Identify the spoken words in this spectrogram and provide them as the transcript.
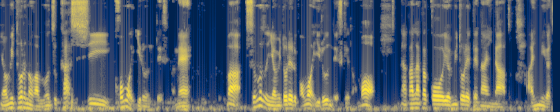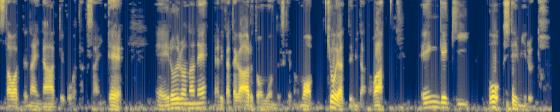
読み取るのが難しい子もいるんですよね。まあ、スムーズに読み取れる子もいるんですけども、なかなかこう読み取れてないなとか、意味が伝わってないなっていう子がたくさんいて、えー、いろいろなね、やり方があると思うんですけども、今日やってみたのは、演劇をしてみると。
